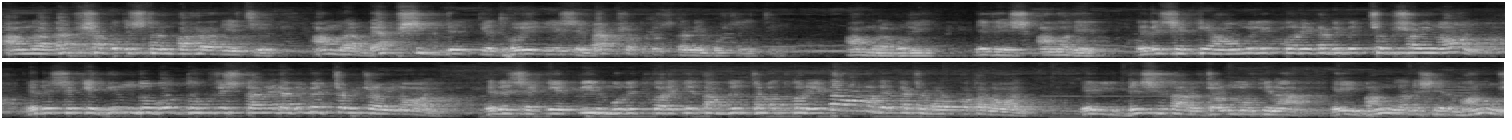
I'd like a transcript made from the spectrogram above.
আমরা ব্যবসা প্রতিষ্ঠান পাহারা দিয়েছি, আমরা ব্যবসায়িকদেরকে ধরে নিয়ে এসে ব্যবসা প্রতিষ্ঠানে বসিয়েছি। আমরা বলি, এদেশ আমাদের, এদেশে কি আওয়ামী লীগ করে এটা বিবেচ্য বিষয় নয়? এদেশে কে হিন্দু, বৌদ্ধ, খ্রিস্টান এটা বিবেচ্য বিষয় নয়? এদেশে কে পীর মুরিদ করে, কে তাবলিগ জামাত করে, এটাও আমাদের কাছে বড় কথা নয়। এই দেশে তার জন্ম কিনা, এই বাংলাদেশের মানুষ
